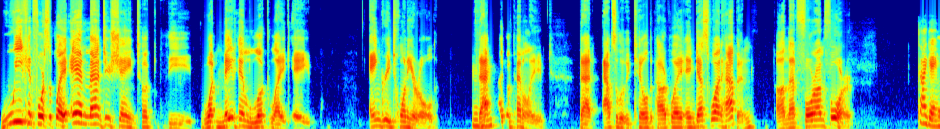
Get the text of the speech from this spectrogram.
We can force the play. And Matt Duchene took the what made him look like a angry 20 year old. Mm-hmm. That type of penalty that absolutely killed the power play. And guess what happened on that four on four? Tie game.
